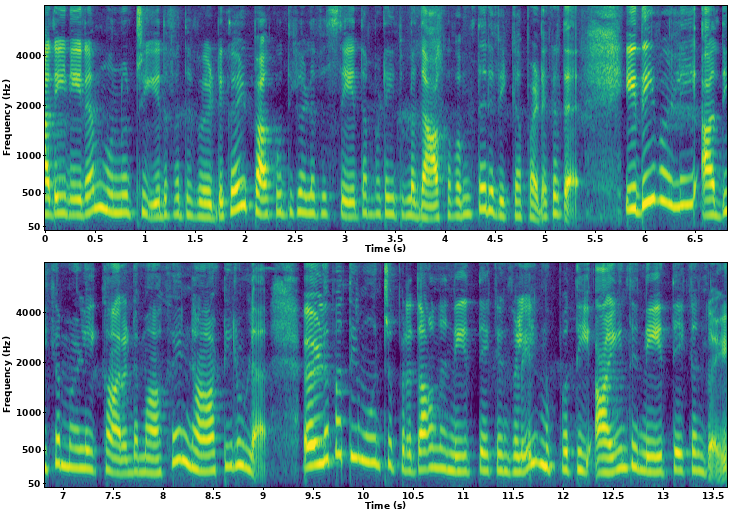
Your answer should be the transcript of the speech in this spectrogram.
அதே நேரம் முன்னூற்றி இருபது வீடுகள் பகுதியளவு சேதமடைந்துள்ளதாகவும் தெரிவிக்கப்படுகிறது. இதேவேளை அதிக மழை காரணமாக நாட்டில் உள்ள எழுபத்தி மூன்று பிரதான நீர்த்தேக்கங்களில் முப்பத்தி ஐந்து நீர்த்தேக்கங்கள்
